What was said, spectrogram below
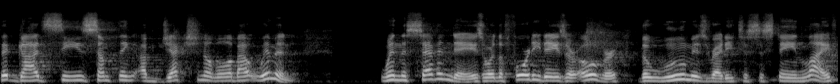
that God sees something objectionable about women. When the seven days or the 40 days are over, the womb is ready to sustain life.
